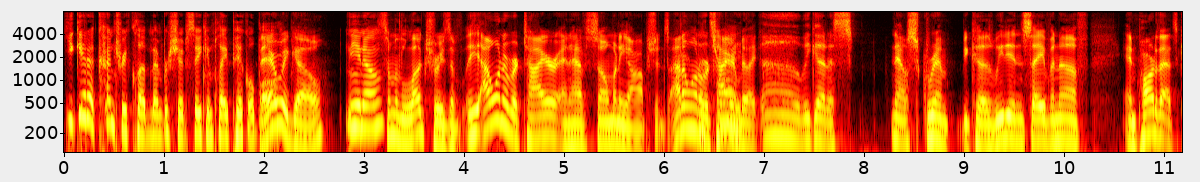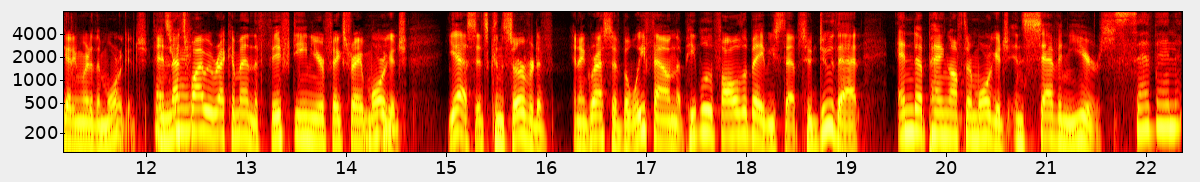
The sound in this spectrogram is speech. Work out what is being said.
you get a country club membership so you can play pickleball. There we go. You know, Some of the luxuries of. I want to retire and have so many options. I don't want to That's retire and be like, oh, we got to now scrimp because we didn't save enough. And part of that's getting rid of the mortgage. and That's that's right. why we recommend the 15 year fixed rate mm-hmm. mortgage. Yes, it's conservative and aggressive, but we found that people who follow the baby steps, who do that, end up paying off their mortgage in seven years. seven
